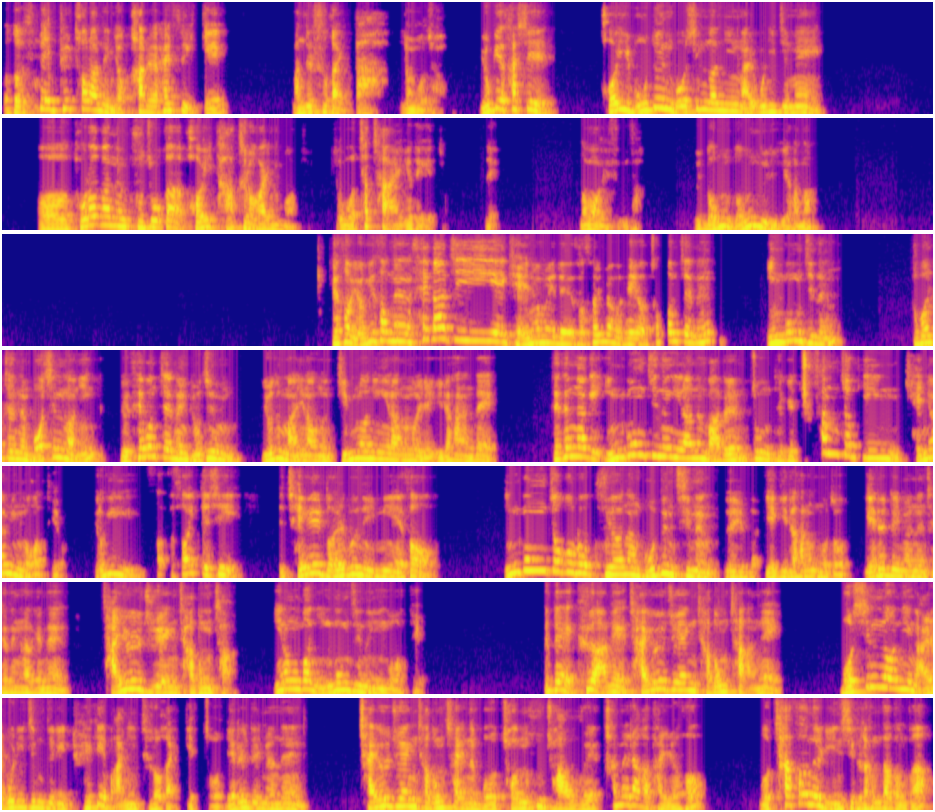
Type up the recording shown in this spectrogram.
어떤 스팸 필터라는 역할을 할 수 있게 만들 수가 있다 이런 거죠. 이게 사실 거의 모든 머신러닝 알고리즘에 어, 돌아가는 구조가 거의 다 들어가 있는 것 같아요. 뭐 차차 알게 되겠죠. 네, 넘어가겠습니다. 너무 너무 느리게 하나? 그래서 여기서는 세 가지의 개념에 대해서 설명을 해요. 첫 번째는 인공지능, 두 번째는 머신러닝, 그리고 세 번째는 요즘 요즘 많이 나오는 딥러닝이라는 걸 얘기를 하는데 제 생각에 인공지능이라는 말은 좀 되게 추상적인 개념인 것 같아요. 여기 써, 써 있듯이 제일 넓은 의미에서 인공적으로 구현한 모든 지능을 얘기를 하는 거죠. 예를 들면은 제 생각에는 자율주행 자동차 이런 건 인공지능인 것 같아요. 근데 그 안에 자율주행 자동차 안에 머신러닝 알고리즘들이 되게 많이 들어가 있겠죠. 예를 들면은 자율주행 자동차에는 뭐 전후 좌우에 카메라가 달려서 뭐 차선을 인식을 한다던가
